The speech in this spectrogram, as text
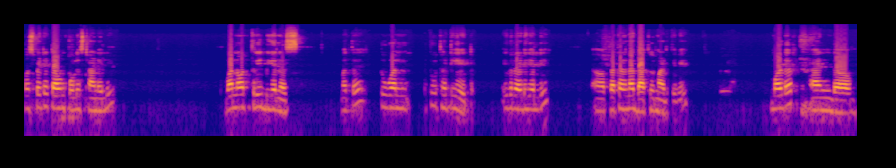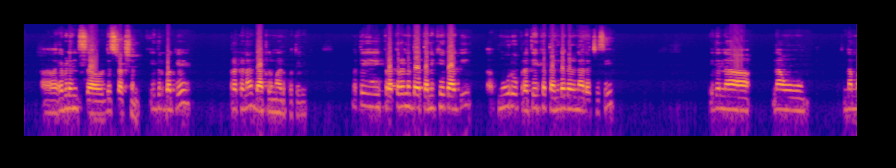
ಹೊಸಪೇಟೆ ಟೌನ್ ಪೊಲೀಸ್ ಠಾಣೆಯಲ್ಲಿ one nought three B N S ಮತ್ತೆ two one two thirty eight ಇದರ ಅಡಿಯಲ್ಲಿ ಪ್ರಕರಣ ದಾಖಲು ಮಾಡ್ತೀವಿ. ಮರ್ಡರ್ ಅಂಡ್ ಎವಿಡೆನ್ಸ್ ಡಿಸ್ಟ್ರಕ್ಷನ್ ಇದ್ರ ಬಗ್ಗೆ ಪ್ರಕರಣ ದಾಖಲು ಮಾಡ್ಕೋತೀವಿ. ಮತ್ತೆ ಈ ಪ್ರಕರಣದ ತನಿಖೆಗಾಗಿ ಮೂರು ಪ್ರತ್ಯೇಕ ತಂಡಗಳನ್ನ ರಚಿಸಿ, ಇದನ್ನ ನಾವು ನಮ್ಮ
